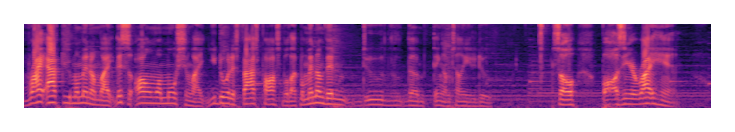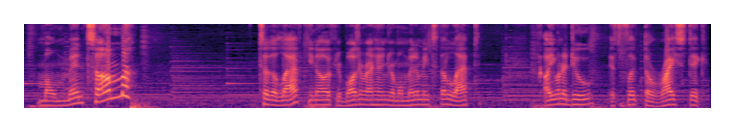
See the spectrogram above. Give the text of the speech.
Right after you momentum, like this is all in one motion. Like you do it as fast as possible. Like momentum, then do the thing I'm telling you to do. So, balls in your right hand. Momentum to the left. You know, if your ball's in your right hand, you're momentuming to the left. All you want to do is flick the right stick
